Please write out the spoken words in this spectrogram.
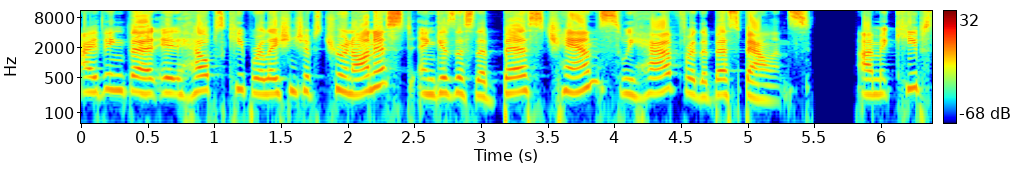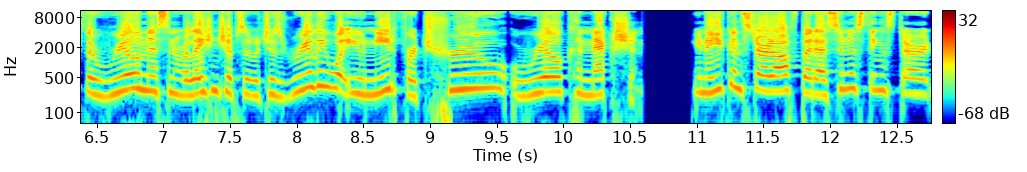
I think that it helps keep relationships true and honest and gives us the best chance we have for the best balance. Um, it keeps the realness in relationships, which is really what you need for true, real connection. You know, you can start off, but as soon as things start,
